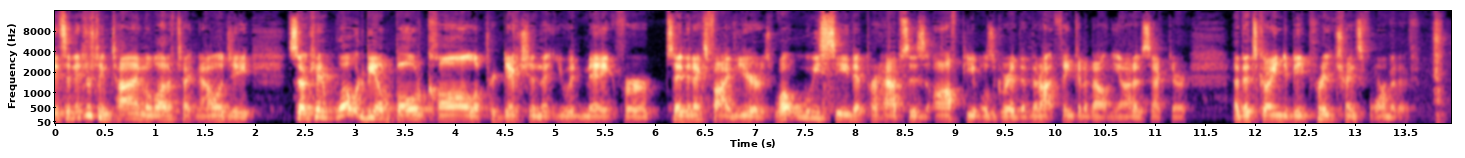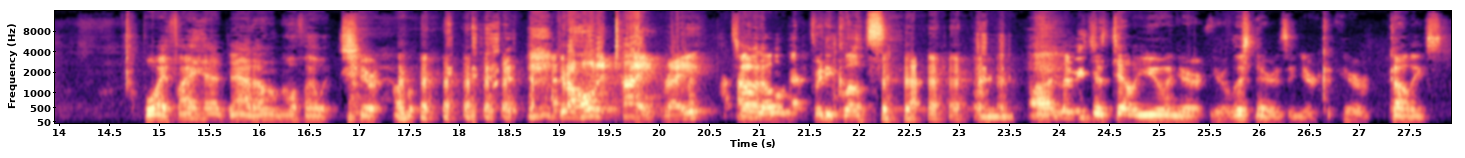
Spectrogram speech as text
it's an interesting time. A lot of technology. So, Ken, what would be a bold call, a prediction that you would make for, say, the next five years? What will we see that perhaps is off people's grid that they're not thinking about in the auto sector uh, that's going to be pretty transformative? Boy, if I had that, I don't know if I would share it publicly. Gonna hold it tight, right? So. I would hold that pretty close. uh, let me just tell you and your your listeners and your your colleagues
